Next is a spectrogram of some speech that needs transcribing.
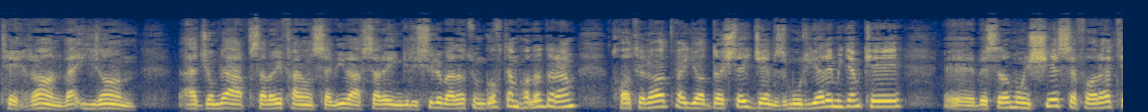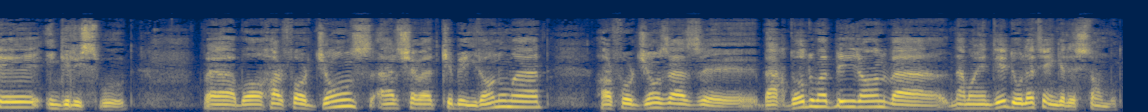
تهران و ایران از جمله افسرهای فرانسوی و افسرهای انگلیسی رو براتون گفتم. حالا دارم خاطرات و یادداشتهای جیمز موریه رو میگم که به اصطلاح منشی سفارت انگلیس بود و با هارفورد جونز عرض شود که به ایران اومد. هارفورد جونز از بغداد اومد به ایران و نماینده دولت انگلستان بود.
